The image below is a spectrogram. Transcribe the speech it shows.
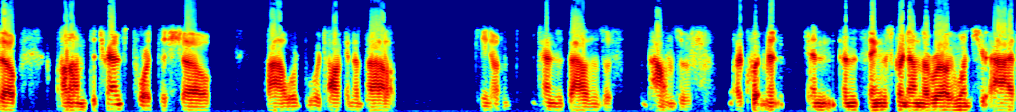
So um, to transport the show, uh, we're we're talking about you know tens of thousands of pounds of equipment and and things going down the road. Once you add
